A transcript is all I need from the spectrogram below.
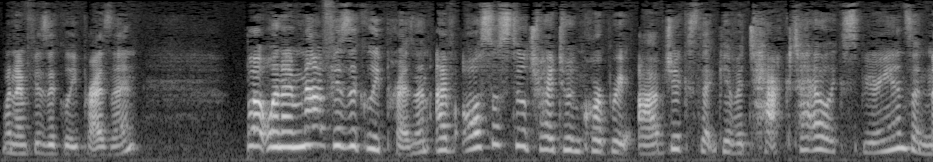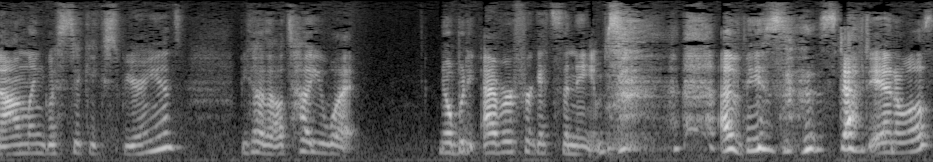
when I'm physically present. But when I'm not physically present, I've also still tried to incorporate objects that give a tactile experience, a non-linguistic experience, because I'll tell you what, nobody ever forgets the names of these stuffed animals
